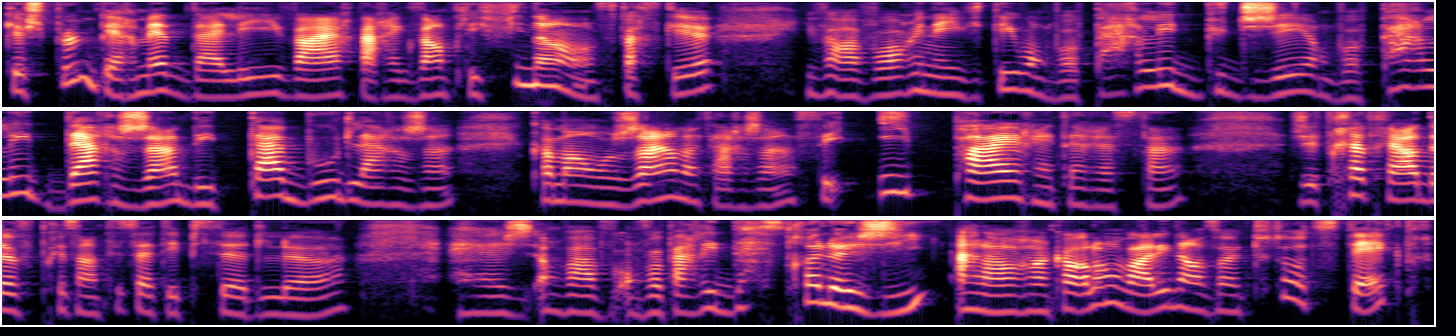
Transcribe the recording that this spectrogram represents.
que je peux me permettre d'aller vers, par exemple, les finances, parce que il va y avoir une invitée où on va parler de budget, on va parler d'argent, des tabous de l'argent, comment on gère notre argent. C'est hyper intéressant. J'ai très, très hâte de vous présenter cet épisode-là. Euh, on, va, on va parler d'astrologie. Alors, encore là, on va aller dans un tout autre spectre.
